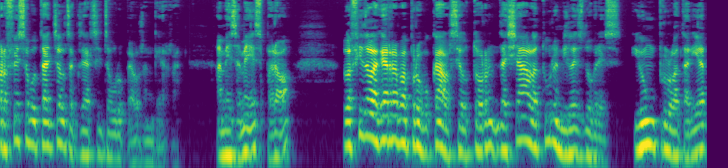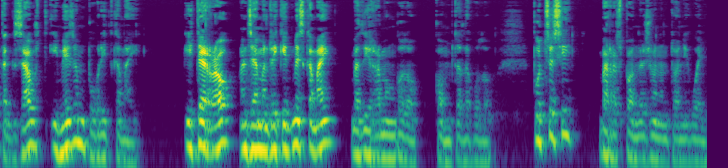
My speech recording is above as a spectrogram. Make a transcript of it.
per fer sabotatge als exèrcits europeus en guerra. A més a més, però, la fi de la guerra va provocar al seu torn deixar a l'atur milers d'obrers i un proletariat exhaust i més empobrit que mai. I té raó, ens hem enriquit més que mai, va dir Ramon Godó, comte de Godó. Potser sí, va respondre Joan Antoni Güell.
